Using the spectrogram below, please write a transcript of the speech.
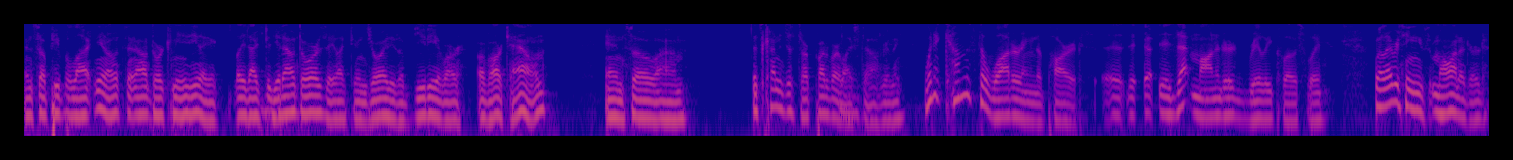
And so people like, you know, it's an outdoor community. They they like to get outdoors. They like to enjoy the beauty of our of our town, and so um, it's kind of just our part of our lifestyle, really. When it comes to watering the parks, uh, uh, is that monitored really closely? Well, everything's monitored.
